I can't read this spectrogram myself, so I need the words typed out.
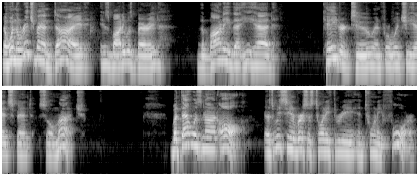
Now, when the rich man died, his body was buried. The body that he had catered to and for which he had spent so much. But that was not all. As we see in verses 23 and 24,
